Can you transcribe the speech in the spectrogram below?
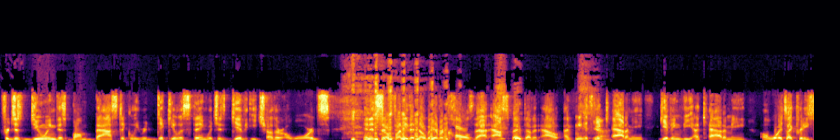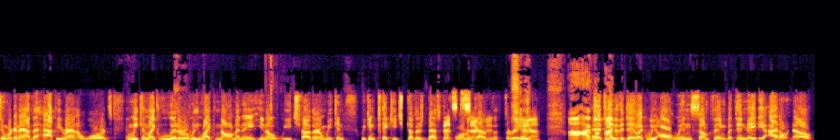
for just doing this bombastically ridiculous thing, which is give each other awards. And it's so funny that nobody ever calls that aspect of it out. I mean, it's the. Academy giving the Academy award. It's like pretty soon we're going to have the Happy Rant Awards, and we can like literally like nominate, you know, each other, and we can we can pick each other's best, best performance segment. out of the three. Yeah. Uh, and at the I've, end of the day, like we all win something, but then maybe I don't know.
